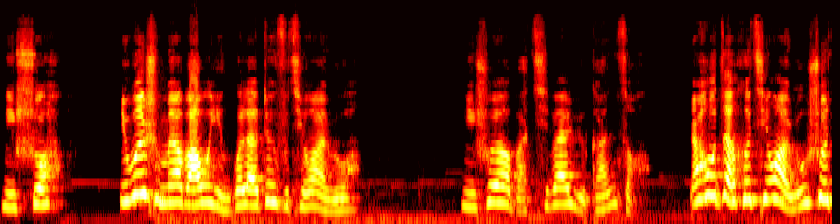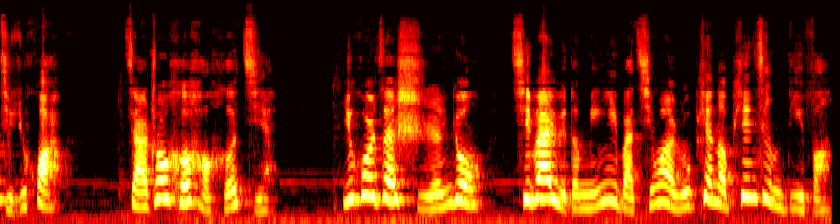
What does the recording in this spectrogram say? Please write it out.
你说，你为什么要把我引过来对付秦婉如？你说要把齐白羽赶走，然后再和秦婉如说几句话，假装和好和解，一会儿再使人用齐白羽的名义把秦婉如骗到偏静的地方，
